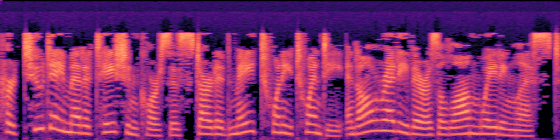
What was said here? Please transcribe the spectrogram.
Her two-day meditation courses started May 2020 and already there is a long waiting list.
